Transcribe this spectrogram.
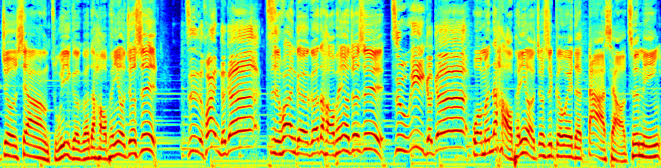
就像足艺哥哥的好朋友就是子焕哥哥，子焕哥哥的好朋友就是祖义哥哥。我们的好朋友就是各位的大小村民，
